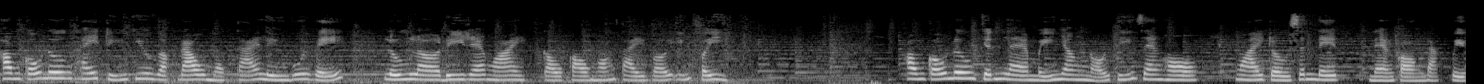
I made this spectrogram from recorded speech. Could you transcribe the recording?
Hồng cổ nương thấy triển chiêu gật đầu một cái liền vui vẻ, lượng lờ đi ra ngoài, cầu cầu ngón tay với Yến Phi. Hồng Cổ Nương chính là mỹ nhân nổi tiếng giang hồ, ngoài trừ xinh đẹp, nàng còn đặc biệt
